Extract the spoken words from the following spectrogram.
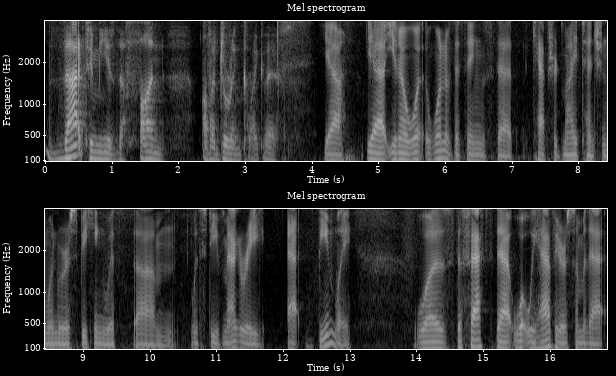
That to me is the fun of a drink like this. Yeah, yeah. You know, wh- one of the things that captured my attention when we were speaking with um, with Steve Magarey at Beenleigh was the fact that what we have here is some of that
